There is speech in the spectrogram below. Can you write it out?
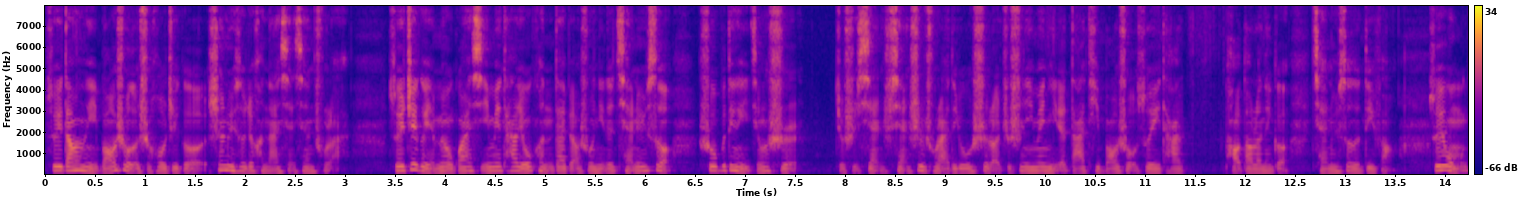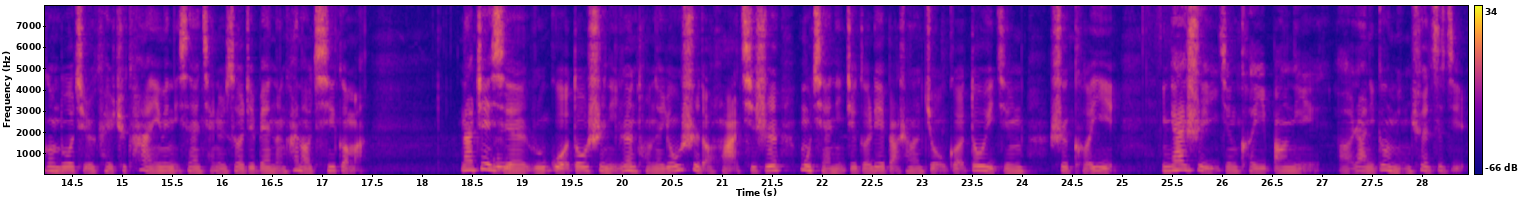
所以当你保守的时候，这个深绿色就很难显现出来。所以这个也没有关系，因为它有可能代表说你的浅绿色说不定已经是。就是显显示出来的优势了，只是因为你的答题保守，所以它跑到了那个浅绿色的地方。所以我们更多其实可以去看，因为你现在浅绿色这边能看到七个嘛。那这些如果都是你认同的优势的话，其实目前你这个列表上的九个都已经是可以应该是已经可以帮你呃，让你更明确自己，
